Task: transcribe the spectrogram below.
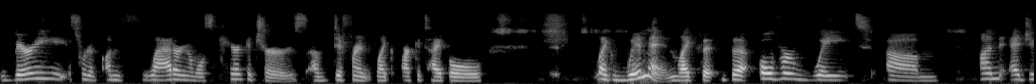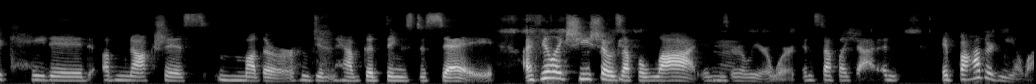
very sort of unflattering almost caricatures of different like archetypal like women like the the overweight um uneducated obnoxious mother who didn't have good things to say. I feel like she shows up a lot in his earlier work and stuff like that. And it bothered me a lot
